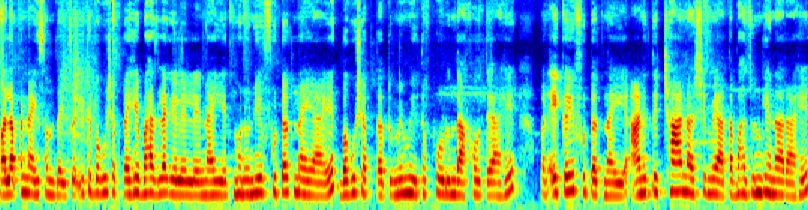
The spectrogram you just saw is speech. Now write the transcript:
मला पण नाही समजायचं. इथे बघू शकता हे भाजल्या गेलेले नाही आहेत म्हणून हे फुटत नाही आहेत. बघू शकता तुम्ही मी इथं फोडून दाखवते आहे. पण एकही फुटत नाही आणि ते छान अशी मी आता भाजून घेणार आहे.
